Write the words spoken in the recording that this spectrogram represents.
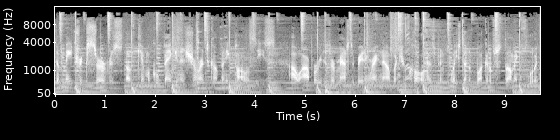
The matrix service of Chemical Bank and Insurance Company policies. Our operators are masturbating right now, but your call has been placed in a bucket of stomach fluid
